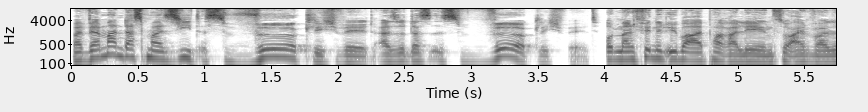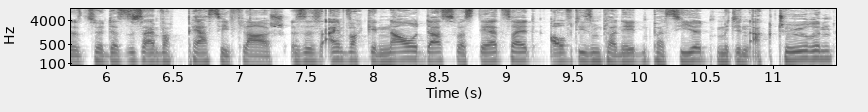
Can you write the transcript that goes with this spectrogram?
Weil wenn man das mal sieht, ist wirklich wild. Also das ist wirklich wild. Und man findet überall Parallelen zu einfach. Das, das ist einfach Persiflage. Es ist einfach genau das, was derzeit auf diesem Planeten passiert mit den Akteuren,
